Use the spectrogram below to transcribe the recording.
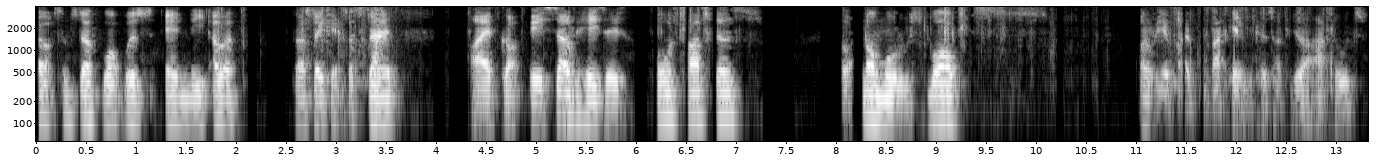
Got some stuff what was in the other first aid kit, as I said. I've got the self-adhesive pores plasters, got non-mortal swabs. I don't time to back in because I can do that afterwards.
